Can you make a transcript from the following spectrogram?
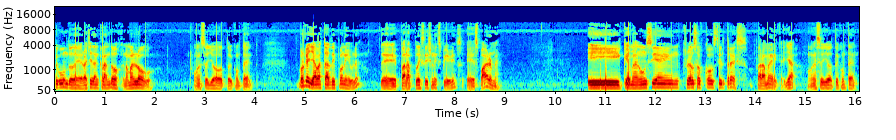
segundos de Ratchet and Clank 2, que nada más el logo. Con eso yo estoy contento. Porque ya va a estar disponible de, para PlayStation Experience eh, Spider-Man. Y que me anuncien Trails of Cold Steel 3 para América, ya. Con eso yo estoy contento.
